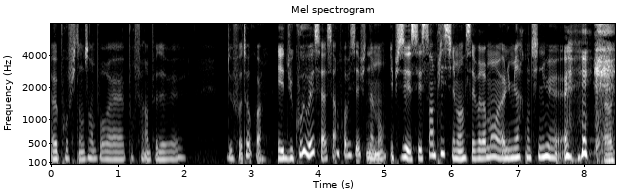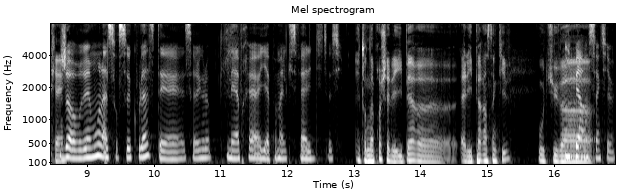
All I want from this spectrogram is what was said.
euh, profitons-en pour, euh, pour faire un peu de, de photos, quoi. Et du coup, oui, c'est assez improvisé finalement. Et puis c'est c'est simplissime, hein, c'est vraiment euh, lumière continue. Ah. Genre vraiment là sur ce coup-là, c'était c'est rigolo. Mais après, il y a pas mal qui se fait à l'édit aussi. Et ton approche, elle est hyper, euh, elle est hyper instinctive? Ou tu vas. Hyper instinctive.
